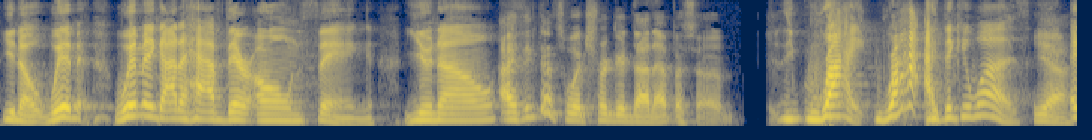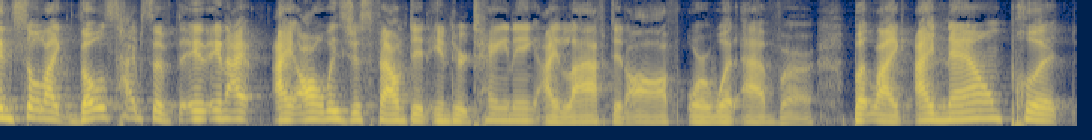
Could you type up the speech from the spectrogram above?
you know, women women gotta have their own thing, you know? I think that's what triggered that episode. Right, right. I think it was. Yeah. And so like those types of and I I always just found it entertaining. I laughed it off or whatever. But like I now put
